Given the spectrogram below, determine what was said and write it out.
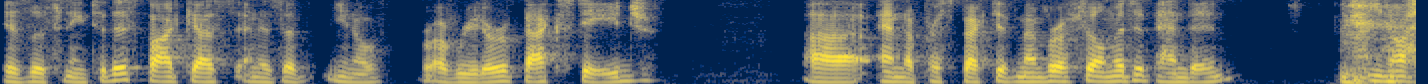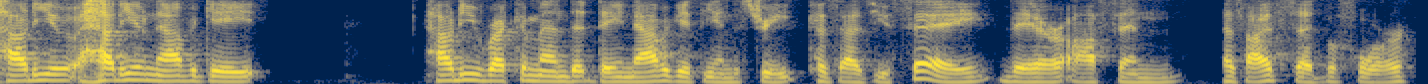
is listening to this podcast and is a you know a reader of Backstage uh, and a prospective member of Film Independent, you know how do you how do you navigate? How do you recommend that they navigate the industry? Because as you say, they are often, as I've said before,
